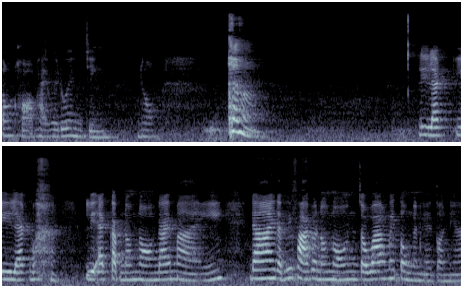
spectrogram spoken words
ต้องขออภัยไว้ด้วยจริงๆเนาะรีแลกรีแลกว่ารีแอคกับน้องๆได้ไหม ได้แต่พี่ฟ้ากับน้องๆ จะว่างไม่ตรงกันไงตอนเนี้ย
